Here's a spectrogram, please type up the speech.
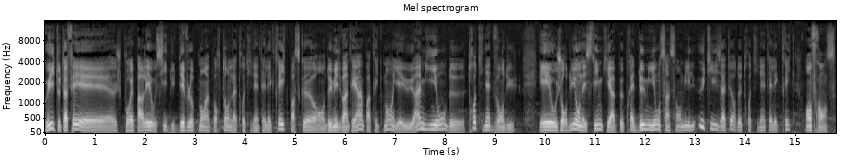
Oui, tout à fait. Euh, je pourrais parler aussi du développement important de la trottinette électrique parce qu'en 2021, pratiquement, il y a eu un million de trottinettes vendues. Et aujourd'hui, on estime qu'il y a à peu près 2 500 000 utilisateurs de trottinettes électriques en France.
